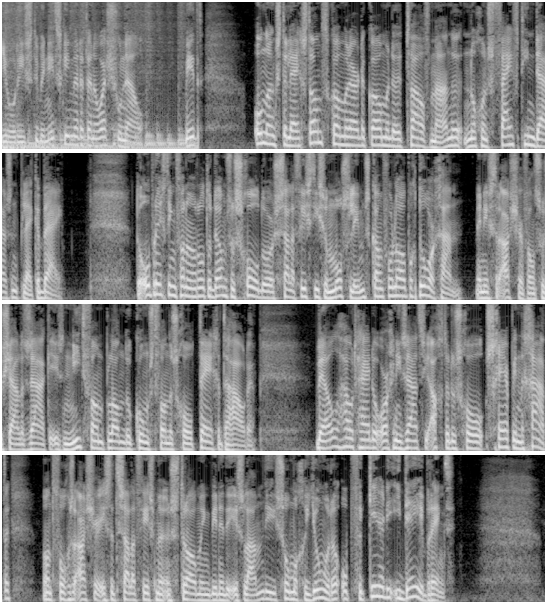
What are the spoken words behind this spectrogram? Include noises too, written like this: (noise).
Joris Stubenitski met het NOS-journaal. Ondanks de leegstand komen er de komende 12 maanden nog eens 15.000 plekken bij. De oprichting van een Rotterdamse school door salafistische moslims kan voorlopig doorgaan. Minister Ascher van Sociale Zaken is niet van plan de komst van de school tegen te houden. Wel houdt hij de organisatie achter de school scherp in de gaten... want volgens Ascher is het salafisme een stroming binnen de islam... die sommige jongeren op verkeerde ideeën brengt.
